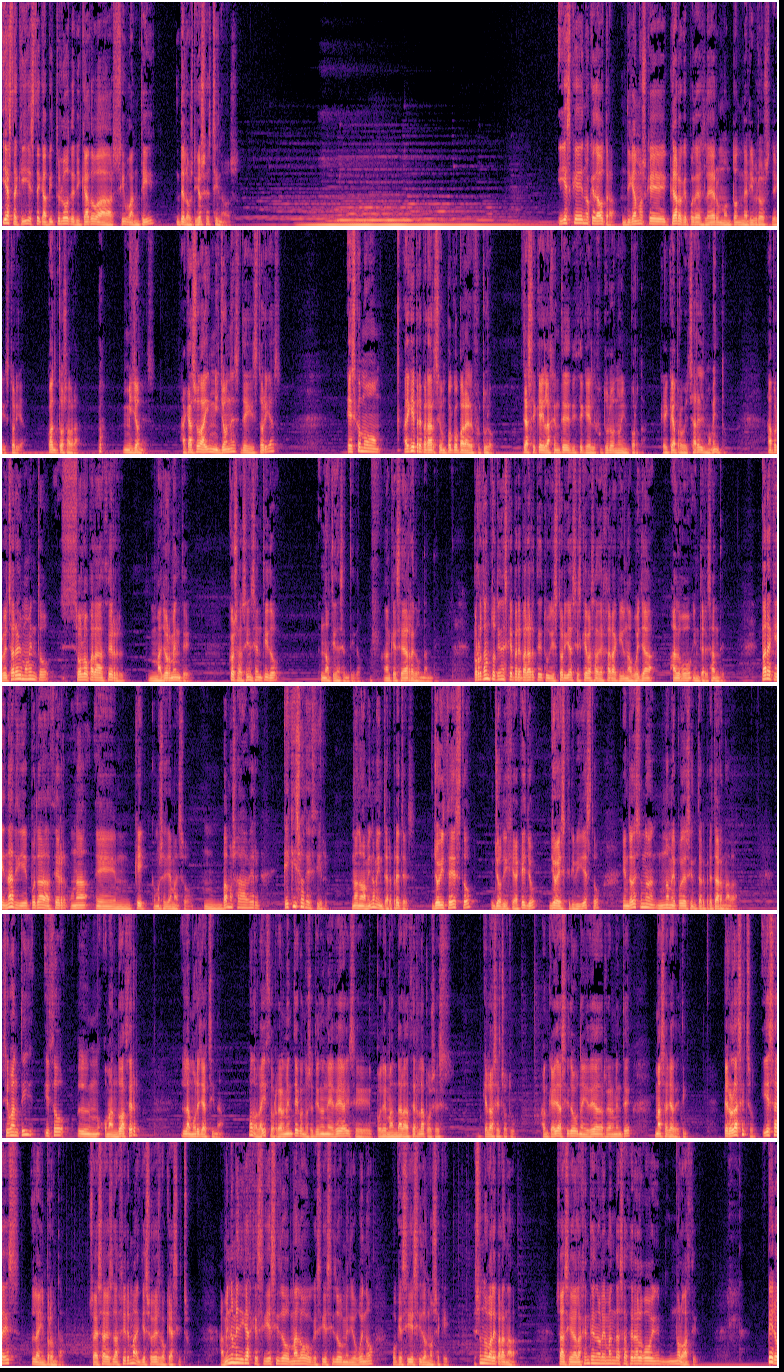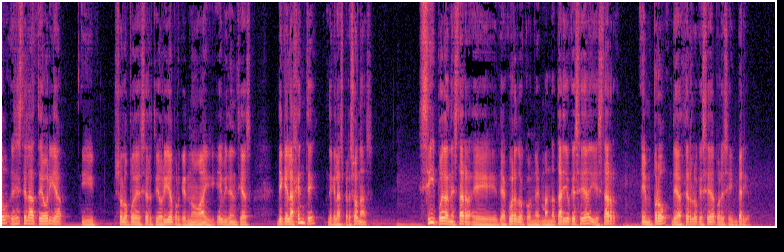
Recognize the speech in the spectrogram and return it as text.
Y hasta aquí este capítulo dedicado a Wan-Ti de los dioses chinos. Y es que no queda otra. Digamos que claro que puedes leer un montón de libros de historia. ¿Cuántos habrá? Millones. ¿Acaso hay millones de historias? Es como... hay que prepararse un poco para el futuro. Ya sé que la gente dice que el futuro no importa que hay que aprovechar el momento. Aprovechar el momento solo para hacer mayormente cosas sin sentido no tiene sentido, aunque sea redundante. Por lo tanto, tienes que prepararte tu historia si es que vas a dejar aquí una huella algo interesante. Para que nadie pueda hacer una... Em, ¿Qué? ¿Cómo se llama eso? Mm, vamos a ver... ¿Qué quiso decir? No, no, a mí no me interpretes. Yo hice esto, yo dije aquello, yo escribí esto, entonces tú no, me puedes interpretar nada. Si Ti hizo mm, o mandó hacer la muralla china. Bueno, la hizo. Realmente cuando se tiene una idea y se puede mandar a hacerla, pues es que lo has hecho tú. Aunque haya sido una idea realmente más allá de ti. Pero lo has hecho. Y esa es la impronta. O sea, esa es la firma y eso es lo que has hecho. A mí no me digas que si he sido malo o que si he sido medio bueno o que si he sido no sé qué. Eso no vale para nada. O sea, si a la gente no le mandas a hacer algo, no lo hace. Pero existe la teoría, y solo puede ser teoría porque no hay evidencias, de que la gente, de que las personas, sí puedan estar eh, de acuerdo con el mandatario que sea y estar en pro de hacer lo que sea por ese imperio.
